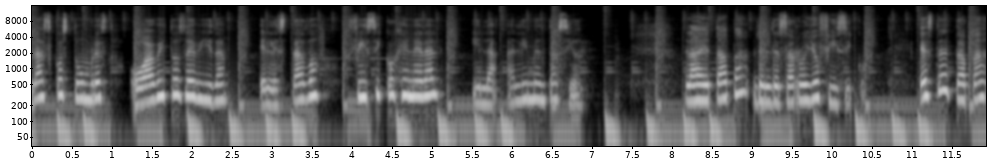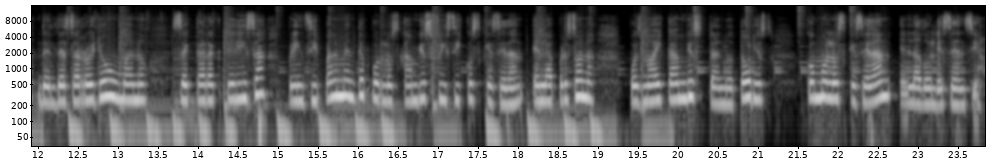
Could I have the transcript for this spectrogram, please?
las costumbres o hábitos de vida, el estado físico general y la alimentación. La etapa del desarrollo físico. Esta etapa del desarrollo humano se caracteriza principalmente por los cambios físicos que se dan en la persona, pues no hay cambios tan notorios como los que se dan en la adolescencia.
